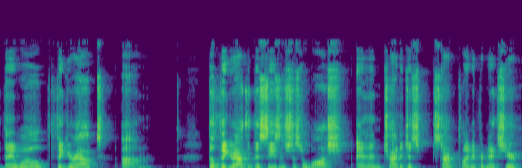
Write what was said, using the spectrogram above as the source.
they will figure out. Um, they'll figure out that this season's just a wash and try to just start planning for next year.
